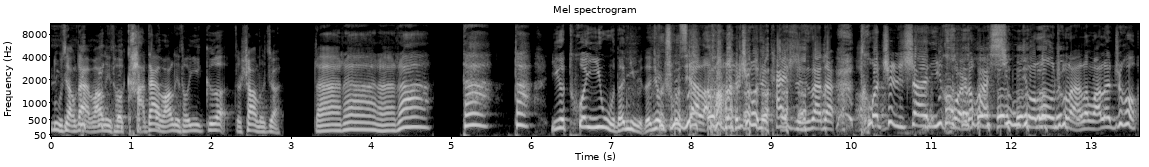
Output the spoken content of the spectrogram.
录像带往里头，卡带往里头一搁，就上了这，哒哒哒哒哒。哒，一个脱衣舞的女的就出现了，完了之后就开始就在那儿脱衬衫，一会儿的话胸就露出来了，完了之后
